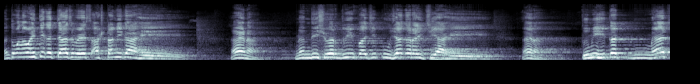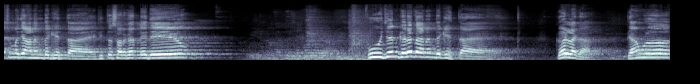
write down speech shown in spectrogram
आणि तुम्हाला माहिती आहे का त्याच वेळेस अष्टानिका आहे आहे ना? नंदीश्वर द्वीपाची पूजा करायची आहे. है ना? तुम्ही इथं मॅचमध्ये आनंद घेताय. तिथं स्वर्गातले देव पूजन करत आनंद घेतायत. कळलं का? त्यामुळं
